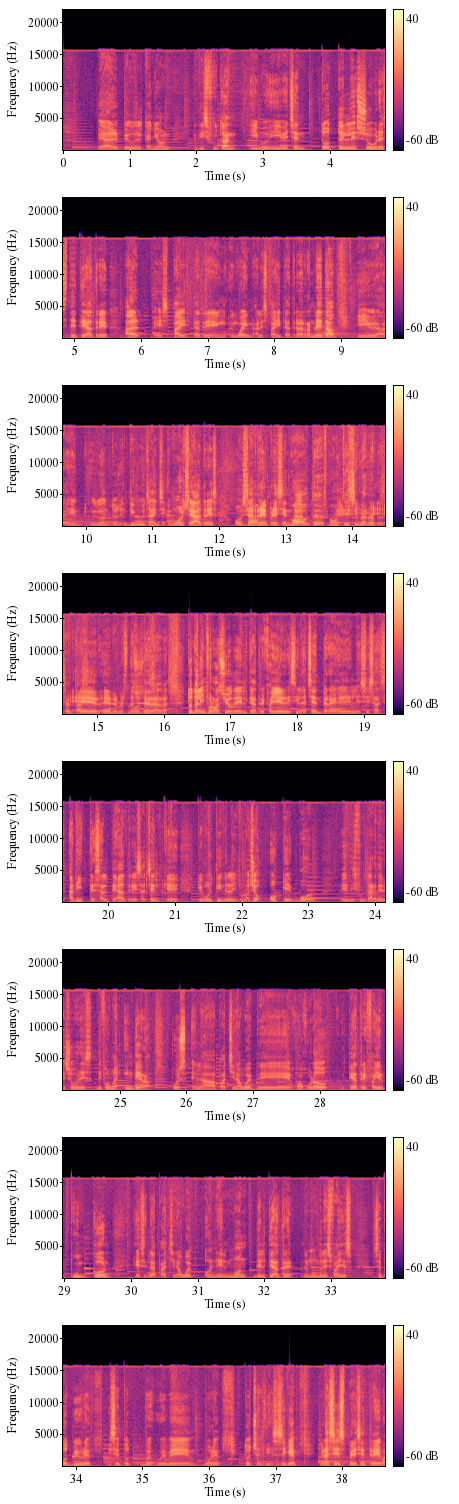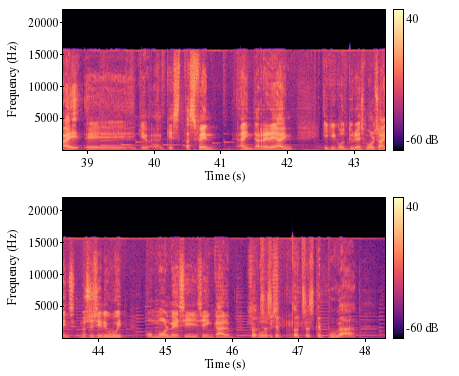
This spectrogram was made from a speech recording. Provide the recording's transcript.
al peu del canyó disfrutant i, i veient totes les obres de teatre a l'Espai Teatre en, en Guaim, a l'Espai Teatre La Rambleta, i eh, durant 18 anys en molts teatres on s'ha representat... Moltes, moltíssimes representacions. Eh, eh, representacions de teatre. Tota la informació del Teatre Faller, si la gent, per les addictes al teatre, esa gent que, que vol tindre la informació o que vol eh, disfrutar de les obres de forma íntegra, pues en la página web de Juan Jurado, teatrefaller.com, és la pàgina web on el món del teatre, del món de les falles, se pot viure i se pot veure tots els dies. Així que gràcies per aquest treball eh, que, que estàs fent any darrere any i que continues molts anys, no sé si 18 o molt més, si, si encara... Tots els que, tots els que puga,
